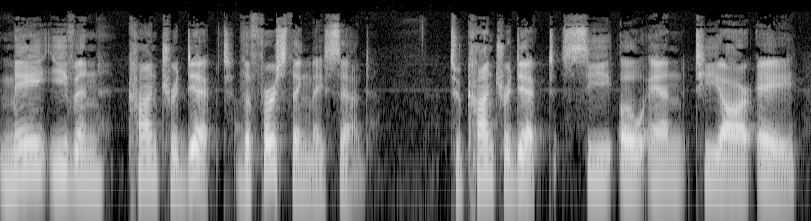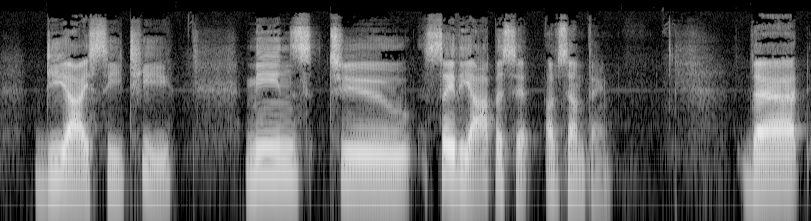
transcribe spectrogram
may even contradict the first thing they said. To contradict, C O N T R A D I C T, means to say the opposite of something. That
